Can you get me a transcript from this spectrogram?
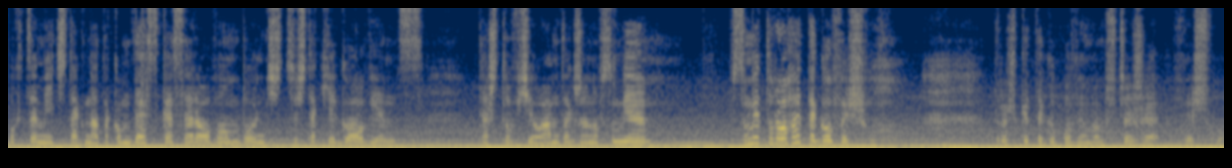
bo chcę mieć tak na taką deskę serową bądź coś takiego, więc też to wzięłam, także no w sumie w sumie trochę tego wyszło. Troszkę tego powiem Wam szczerze wyszło.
